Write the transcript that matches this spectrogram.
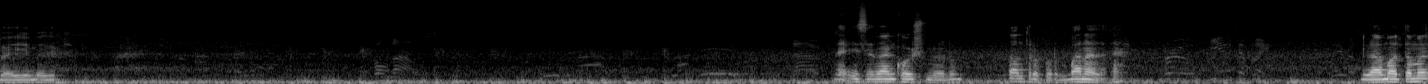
Be yemedik. Neyse ben koşmuyorum. Santroforum bana ne. through beautifully. Rahmat ama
